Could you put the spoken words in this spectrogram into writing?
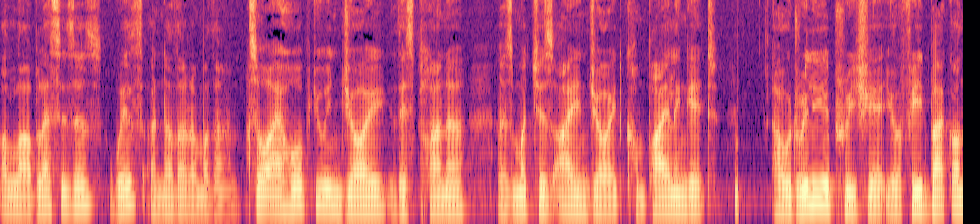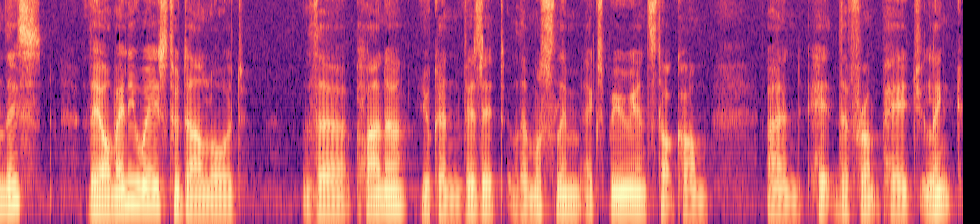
Allah blesses us with another Ramadan. So I hope you enjoy this planner as much as I enjoyed compiling it. I would really appreciate your feedback on this. There are many ways to download the planner. You can visit themuslimexperience.com and hit the front page link,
